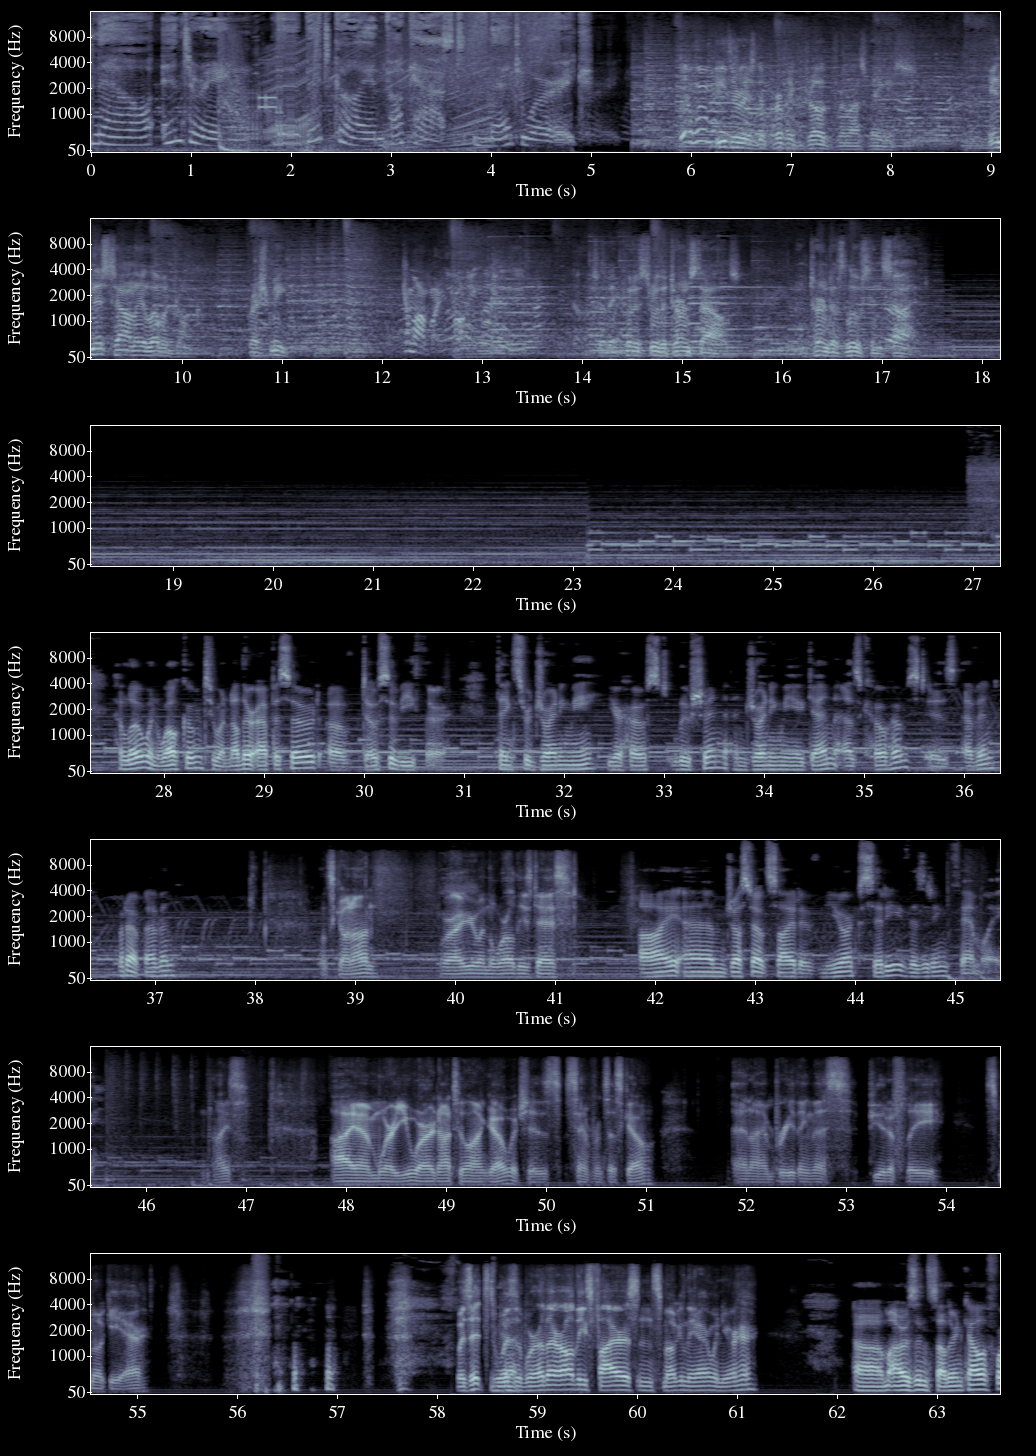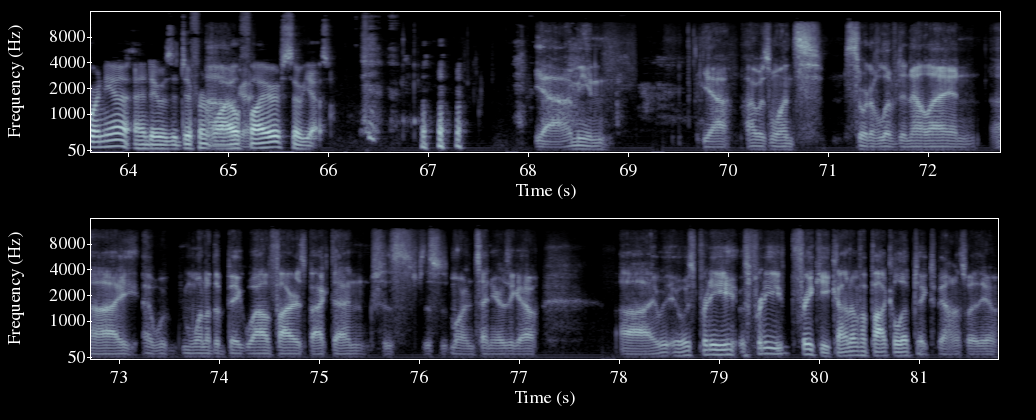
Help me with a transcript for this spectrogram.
Now entering the Bitcoin Podcast Network. Ether is the perfect drug for Las Vegas. In this town, they love a drunk. Fresh meat. Come on, buddy. So they put us through the turnstiles and turned us loose inside. Hello and welcome to another episode of Dose of Ether. Thanks for joining me, your host Lucian, and joining me again as co-host is Evan. What up, Evan? What's going on? Where are you in the world these days? I am just outside of New York City visiting family. Nice. I am where you were not too long ago, which is San Francisco, and I am breathing this beautifully smoky air. was it was Yeah. were there all these fires and smoke in the air when you were here? Um, I was in Southern California and it was a different Oh, okay. wildfire, so yes. Yeah, I mean, yeah, I was once sort of lived in LA, and I, I w- one of the big wildfires back then, which is this was more than ten years ago. Uh, it, it was pretty, it was pretty freaky, kind of apocalyptic, to be honest with you.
